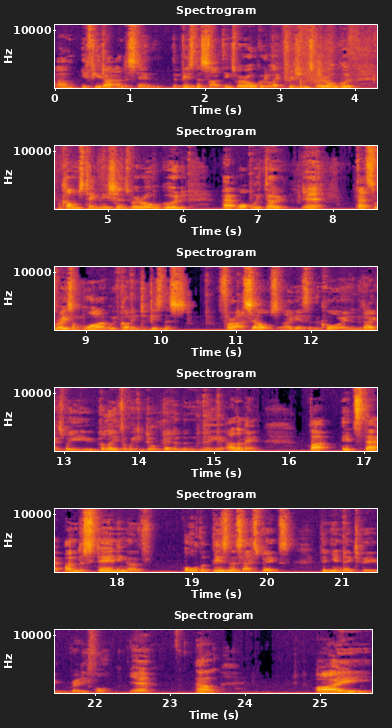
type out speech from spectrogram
Um, if you don't understand the business side of things, we're all good electricians, we're all good comms technicians, we're all good at what we do. Yeah. That's the reason why we've gone into business for ourselves, I guess, at the core end of the day, because we believe that we can do it better than the other man. But it's that understanding of all the business aspects that you need to be ready for. Yeah. Um, I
